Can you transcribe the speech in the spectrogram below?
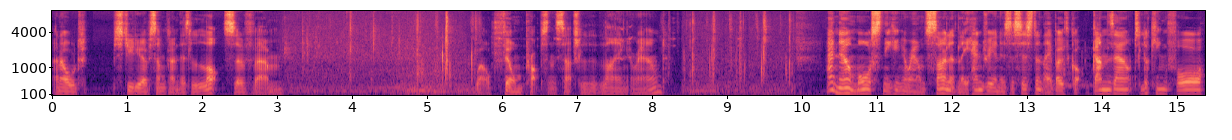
an old studio of some kind. There's lots of um, well, film props and such lying around. And now more sneaking around silently. Hendry and his assistant, they both got guns out, looking for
